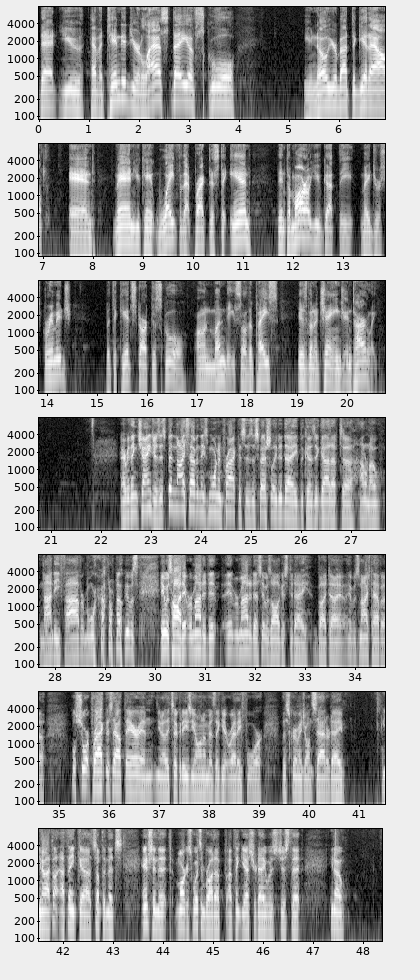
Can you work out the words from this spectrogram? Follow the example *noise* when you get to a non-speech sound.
that you have attended your last day of school. You know you're about to get out, and man, you can't wait for that practice to end. Then tomorrow you've got the major scrimmage, but the kids start to school on Monday, so the pace is going to change entirely everything changes. It's been nice having these morning practices, especially today, because it got up to I don't know 95 or more. *laughs* I don't know. It was it was hot. It reminded it it reminded us it was August today, but uh, it was nice to have a little short practice out there, and you know they took it easy on them as they get ready for the scrimmage on Saturday. You know, I thought I think uh, something that's interesting that Marcus Woodson brought up, I think yesterday, was just that you know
